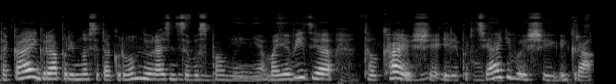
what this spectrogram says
Такая игра приносит огромную разницу в исполнении. Мое видео «Толкающая» или «Притягивающая игра»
